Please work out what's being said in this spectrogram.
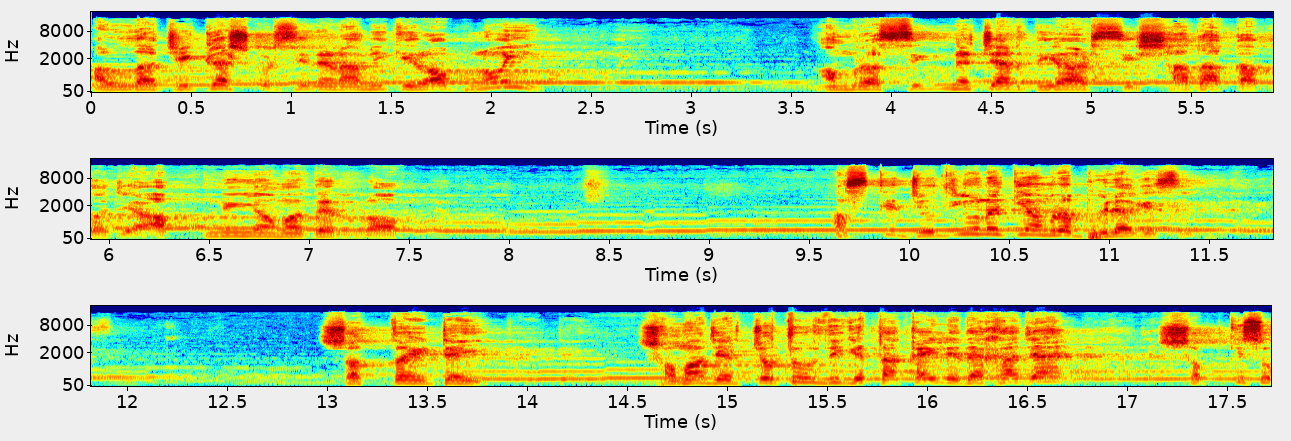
আল্লাহ জিজ্ঞাসা করছিলেন আমি কি রব নই? আমরা সিগনেচার দিয়ে আসছি সাদা কাগজে আপনি আমাদের রব। আজকে যদিও নাকি আমরা ভুলে গেছি। সত্য এটাই সমাজের চতুর্দিকে তাকাইলে দেখা যায় সবকিছু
